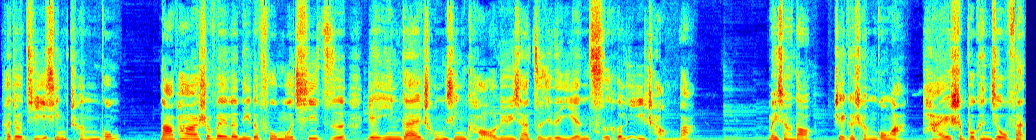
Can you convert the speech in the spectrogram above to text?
他就提醒陈宫，哪怕是为了你的父母妻子，也应该重新考虑一下自己的言辞和立场吧。没想到这个陈宫啊，还是不肯就范。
